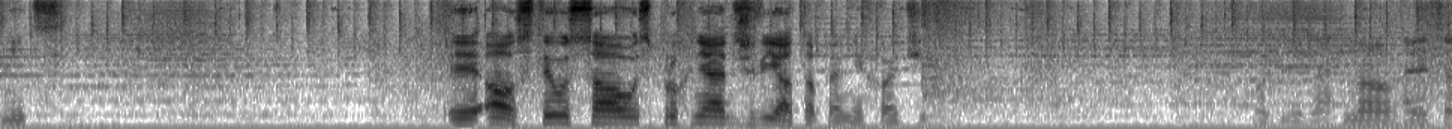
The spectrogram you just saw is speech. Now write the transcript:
Nic. Y, o, z tyłu są spróchniałe drzwi, o to pewnie chodzi. Możliwe. No. Ale co?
